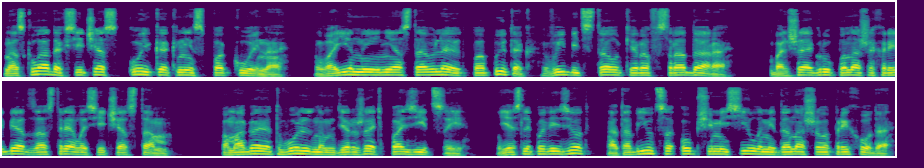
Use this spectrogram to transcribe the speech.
На складах сейчас ой как неспокойно. Военные не оставляют попыток выбить сталкеров с радара. Большая группа наших ребят застряла сейчас там. Помогают вольным держать позиции. Если повезет, отобьются общими силами до нашего прихода.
